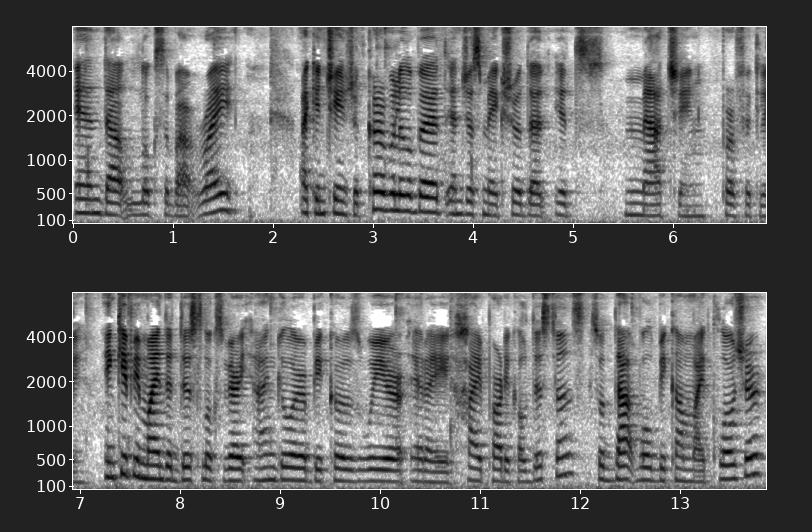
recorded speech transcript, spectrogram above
And that looks about right. I can change the curve a little bit and just make sure that it's matching perfectly. And keep in mind that this looks very angular because we're at a high particle distance. So that will become my closure.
